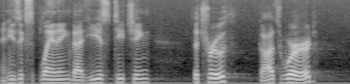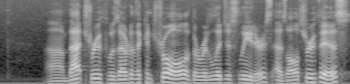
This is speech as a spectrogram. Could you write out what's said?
and he's explaining that he's teaching the truth, God's word, um, that truth was out of the control of the religious leaders, as all truth is,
